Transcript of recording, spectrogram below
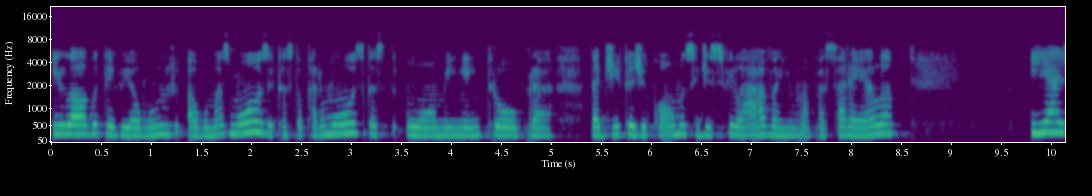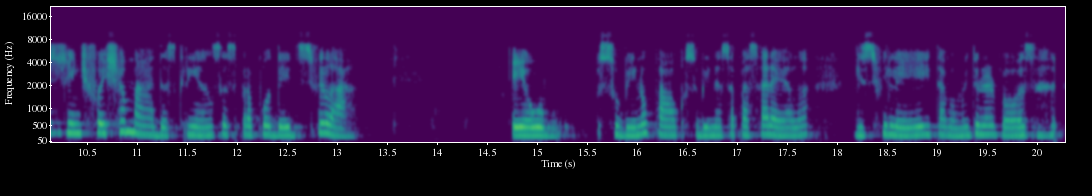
E logo teve alguns, algumas músicas, tocaram músicas. Um homem entrou para dar dicas de como se desfilava em uma passarela. E a gente foi chamada, as crianças, para poder desfilar. Eu subi no palco, subi nessa passarela desfilei, estava muito nervosa.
